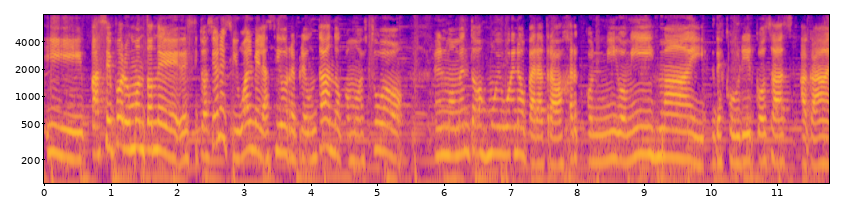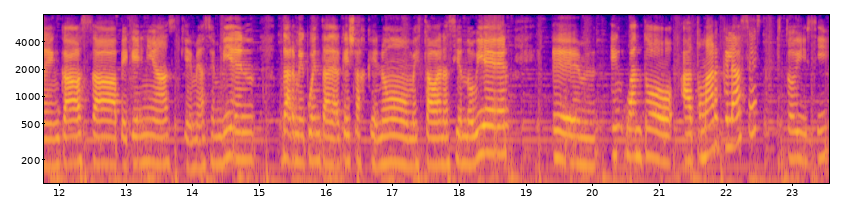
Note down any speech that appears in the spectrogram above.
Y pasé por un montón de, situaciones, igual me las sigo repreguntando, como estuvo en momentos muy buenos para trabajar conmigo misma y descubrir cosas acá en casa, pequeñas, que me hacen bien, darme cuenta de aquellas que no me estaban haciendo bien. Eh, en cuanto a tomar clases, estoy sí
